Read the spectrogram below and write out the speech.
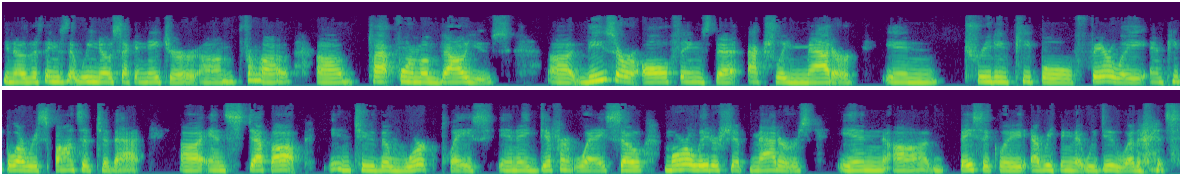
you know, the things that we know second nature um, from a, a, platform of values. Uh, these are all things that actually matter in treating people fairly, and people are responsive to that uh, and step up into the workplace in a different way. So moral leadership matters in uh, basically everything that we do, whether it's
